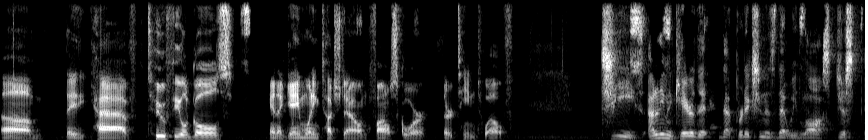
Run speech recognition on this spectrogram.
um, they have two field goals and a game-winning touchdown. Final score 13-12. Jeez, I don't even care that that prediction is that we lost. Just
